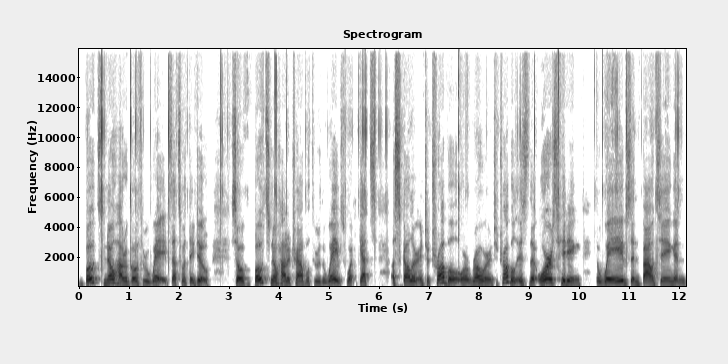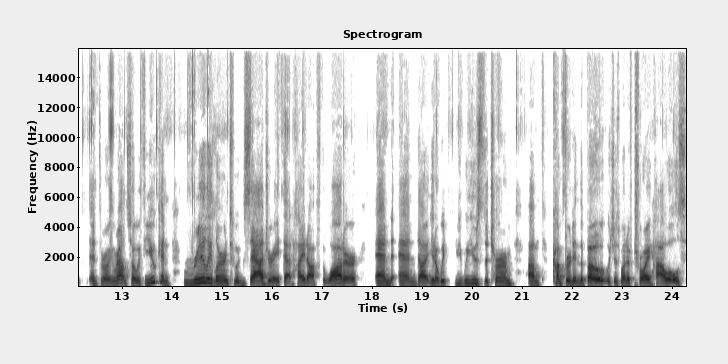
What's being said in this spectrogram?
Boats know how to go through waves. That's what they do. So boats know how to travel through the waves. What gets a sculler into trouble or a rower into trouble is the oars hitting the waves and bouncing and and throwing around. So if you can really learn to exaggerate that height off the water and and uh, you know we we use the term um, comfort in the boat which is one of troy howell's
